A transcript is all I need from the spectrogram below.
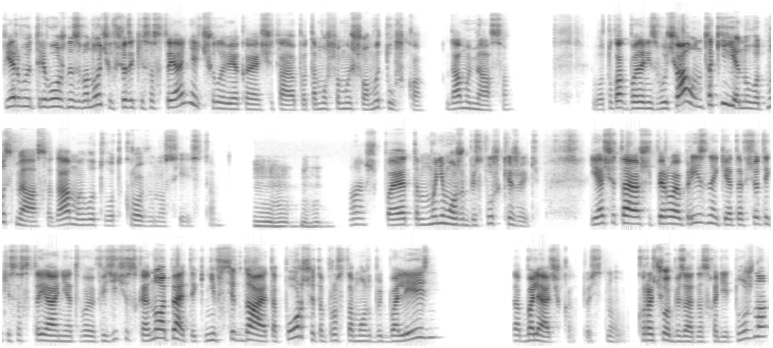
первый тревожный звоночек все-таки состояние человека, я считаю, потому что мы что, мы тушка, да, мы мясо. Вот, ну как бы это ни звучало, ну такие, ну вот мы с мяса, да, мы вот, вот кровь у нас есть там. Мгм, мгм. Понимаешь? Поэтому мы не можем без тушки жить. Я считаю, что первые признаки это все-таки состояние твое физическое. Но опять-таки, не всегда это порча, это просто может быть болезнь. Это болячка. То есть, ну, к врачу обязательно сходить нужно.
